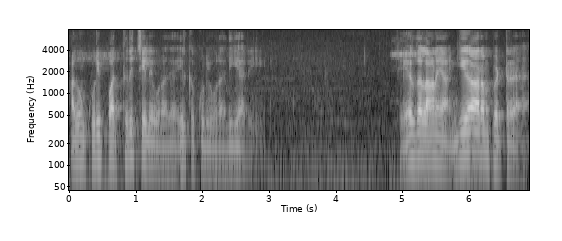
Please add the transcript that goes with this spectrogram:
அதுவும் குறிப்பாக திருச்சியில் ஒரு இருக்கக்கூடிய ஒரு அதிகாரி. தேர்தல் ஆணைய அங்கீகாரம் பெற்ற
